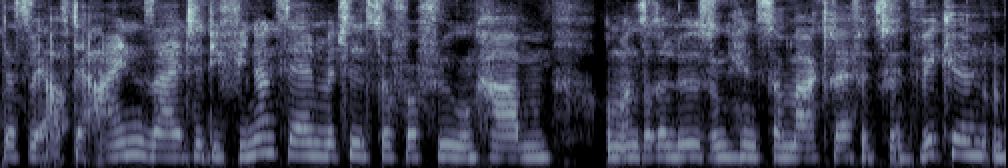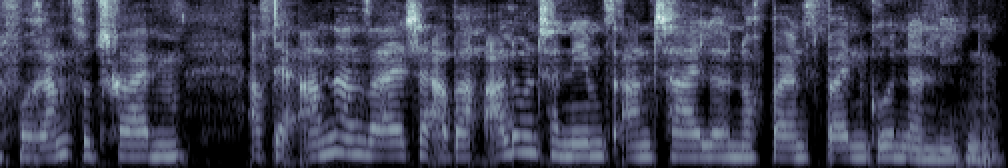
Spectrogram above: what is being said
dass wir auf der einen Seite die finanziellen Mittel zur Verfügung haben, um unsere Lösung hin zur Marktreife zu entwickeln und voranzutreiben, auf der anderen Seite aber alle Unternehmensanteile noch bei uns beiden Gründern liegen.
